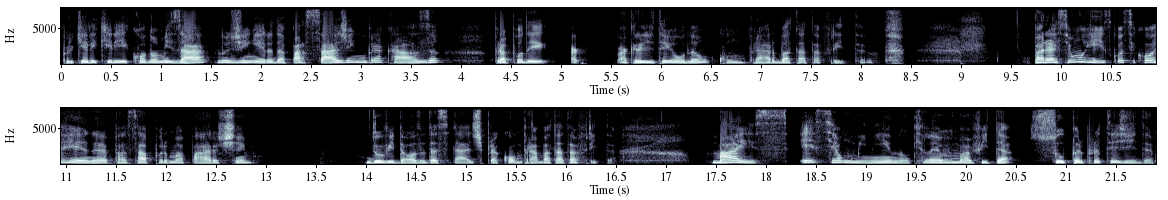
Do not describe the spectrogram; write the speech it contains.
porque ele queria economizar no dinheiro da passagem para casa para poder acreditem ou não, comprar batata frita. Parece um risco a se correr, né? Passar por uma parte duvidosa da cidade para comprar batata frita. Mas esse é um menino que leva uma vida super protegida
